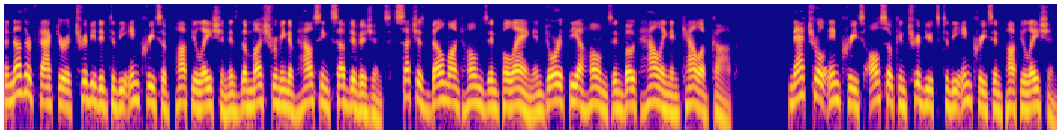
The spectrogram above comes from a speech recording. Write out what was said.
Another factor attributed to the increase of population is the mushrooming of housing subdivisions, such as Belmont Homes in Palang and Dorothea Homes in both Haling and Calubcob. Natural increase also contributes to the increase in population.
